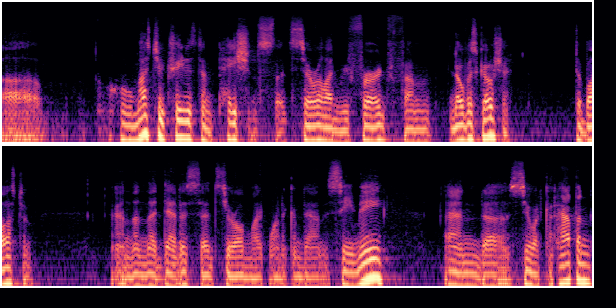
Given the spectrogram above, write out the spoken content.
uh, who must have treated some patients that Cyril had referred from Nova Scotia to Boston. And then the dentist said Cyril might want to come down and see me and uh, see what could happen.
